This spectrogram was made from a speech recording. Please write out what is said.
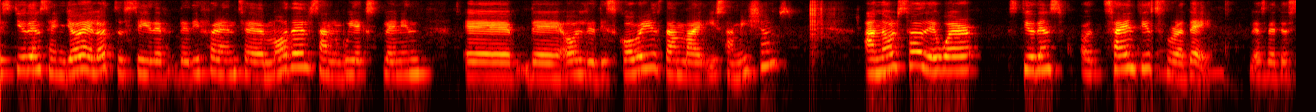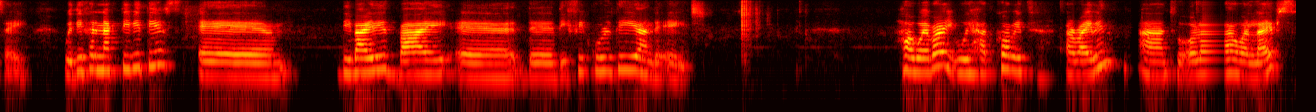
students enjoy a lot to see the, the different uh, models and we explaining uh, the, all the discoveries done by ESA missions. And also there were students, or scientists for a day, let's better say, with different activities um, divided by uh, the difficulty and the age. However, we had COVID arriving uh, to all our lives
